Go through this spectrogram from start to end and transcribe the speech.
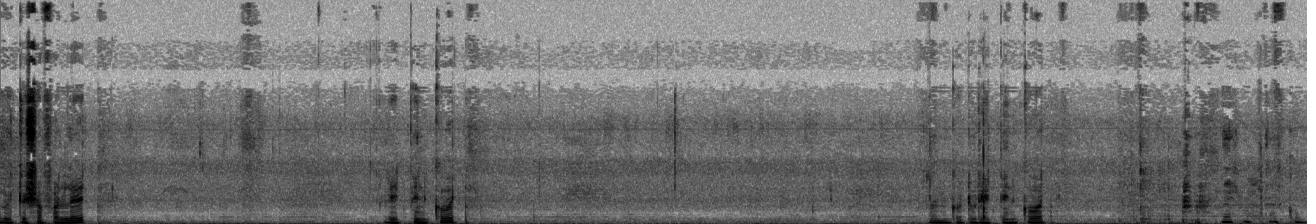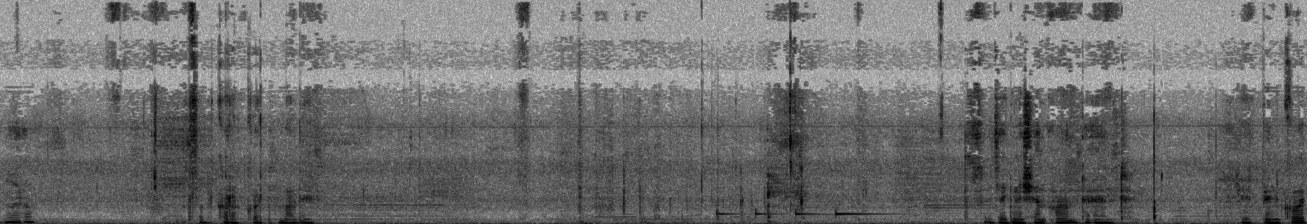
go to shuffle it. Read pin code. And go to read pin code. So sabi correct code bali switch ignition on and read pin code.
